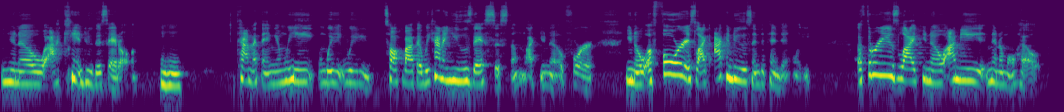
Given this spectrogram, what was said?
you know, I can't do this at all. Mm-hmm. Kind of thing, and we we we talk about that. We kind of use that system, like you know, for you know, a four is like I can do this independently. A three is like you know, I need minimal help.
